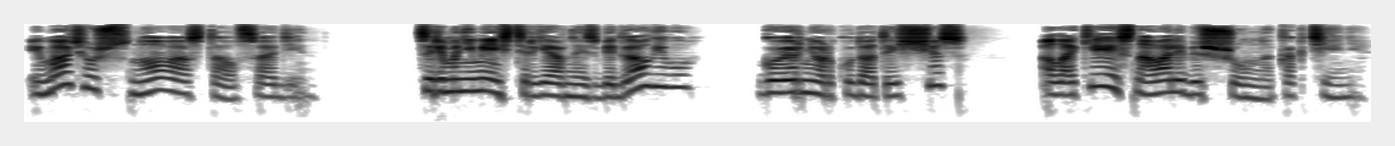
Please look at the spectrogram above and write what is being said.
И мать уж снова остался один. Церемонимейстер явно избегал его, гувернер куда-то исчез, а лакеи сновали бесшумно, как тени.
